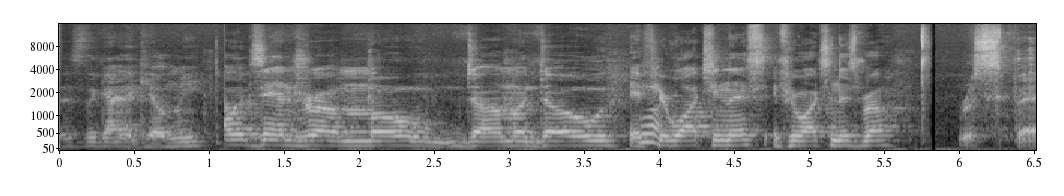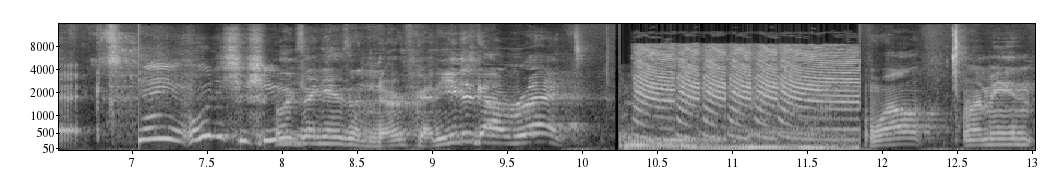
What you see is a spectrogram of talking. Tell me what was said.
This is the guy that killed me. Alexandra Modamado. If What? you're watching this, if you're watching this, bro, respect. Now you, what did you shoot? Looks like he has a Nerf gun. He just got wrecked. Well, I mean,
